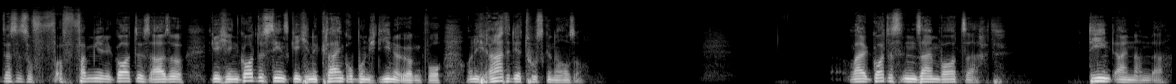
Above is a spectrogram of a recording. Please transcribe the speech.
das ist so Familie Gottes. Also gehe ich in den Gottesdienst, gehe ich in eine Kleingruppe und ich diene irgendwo. Und ich rate dir, tu es genauso, weil Gott es in seinem Wort sagt: Dient einander,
